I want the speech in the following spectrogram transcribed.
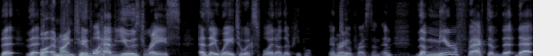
that that well and mine too. people have used race as a way to exploit other people and Right. to oppress them. And the mere fact of that that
